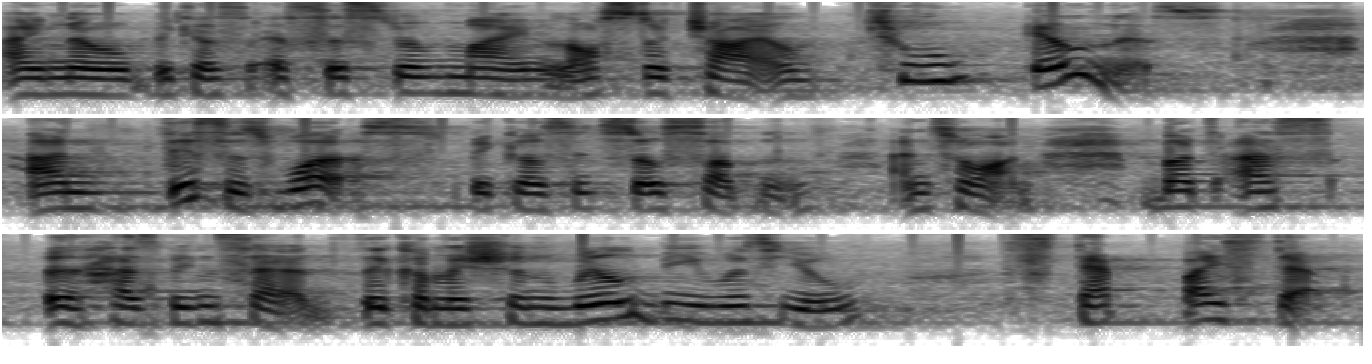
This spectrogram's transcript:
I know because a sister of mine lost a child to illness. And this is worse because it's so sudden and so on. But as it has been said, the Commission will be with you step by step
